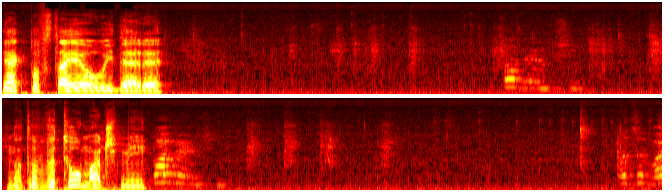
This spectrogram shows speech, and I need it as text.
Jak powstają widery? Powiem ci, No to wytłumacz mi. powiem ci. Potrzeba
